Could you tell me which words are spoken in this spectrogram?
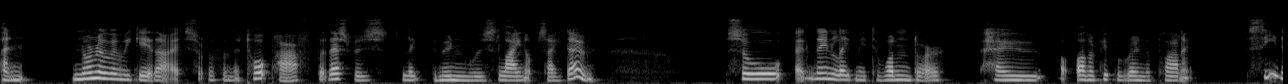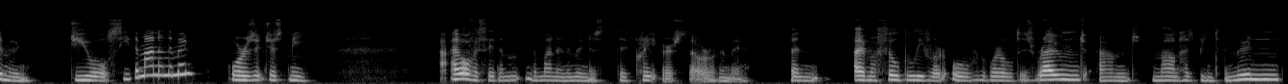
And normally when we get that, it's sort of on the top half, but this was like the moon was lying upside down. So it then led me to wonder how other people around the planet see the moon. Do you all see the man in the moon? Or is it just me? obviously the the man in the moon is the craters that are on the moon, and I'm a full believer of the world is round and man has been to the moon,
